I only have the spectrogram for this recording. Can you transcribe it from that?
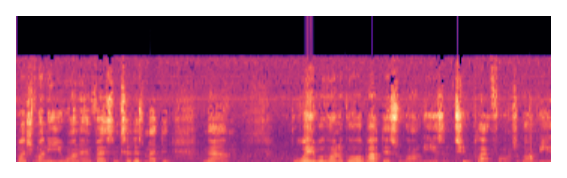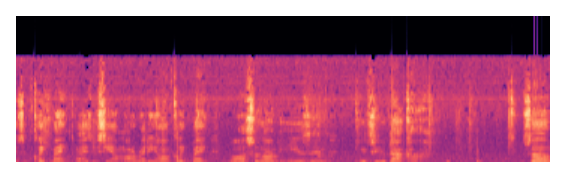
much money you want to invest into this method. Now, the way we're going to go about this, we're going to be using two platforms. We're going to be using ClickBank. As you see, I'm already on ClickBank. We're also going to be using YouTube.com. So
